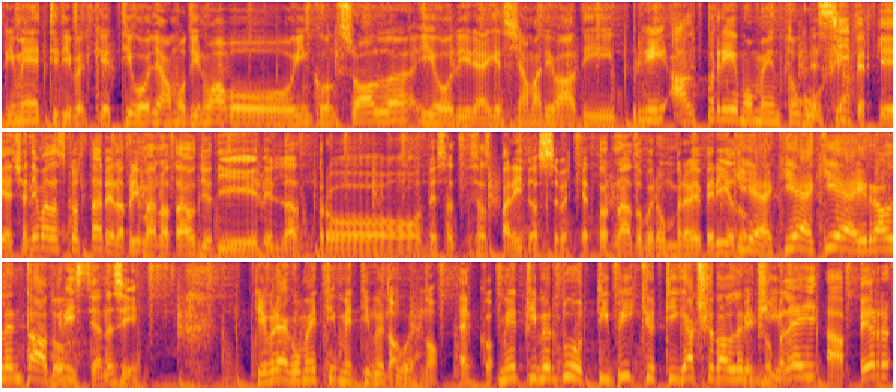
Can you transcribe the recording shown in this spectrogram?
rimettiti perché ti vogliamo di nuovo in console. Io direi che siamo arrivati pri- al pre-momento Eh cuffia. sì, perché ci andiamo ad ascoltare la prima nota audio di- dell'altro De, Sa- De Sasparitos perché è tornato per un breve periodo. Chi è? Chi è? Chi è? Il rallentato? Christian, sì. Ti prego, metti, metti per no, due. no, ecco. Metti per due o ti picchio e ti caccio dalla Metto regia. play a per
